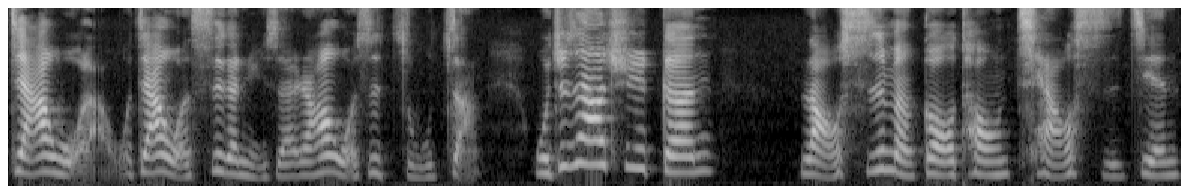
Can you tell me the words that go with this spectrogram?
加我啦，我加我四个女生，然后我是组长，我就是要去跟老师们沟通，乔时间。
